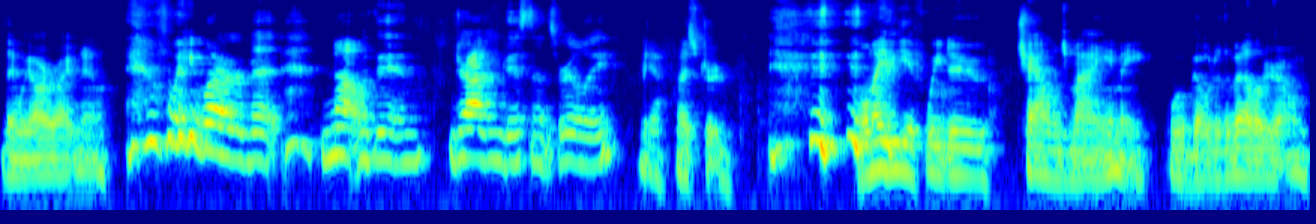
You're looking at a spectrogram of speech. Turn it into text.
than we are right now. we were, but not within driving distance, really. Yeah, that's true. well, maybe if we do Challenge Miami, we'll go to the velodrome.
